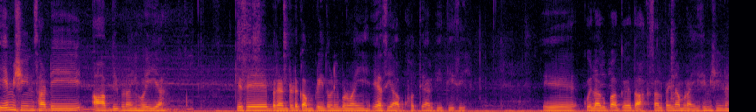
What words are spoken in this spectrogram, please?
ਇਹ ਮਸ਼ੀਨ ਸਾਡੀ ਆਪ ਦੀ ਬਣਾਈ ਹੋਈ ਆ। ਕਿਸੇ ਬ੍ਰਾਂਡਡ ਕੰਪਨੀ ਤੋਂ ਨਹੀਂ ਬਣਵਾਈ, ਇਹ ਅਸੀਂ ਆਪ ਖੁਦ ਤਿਆਰ ਕੀਤੀ ਸੀ। ਇਹ ਕੋਈ ਲਗਭਗ 10 ਸਾਲ ਪਹਿਲਾਂ ਬਣਾਈ ਸੀ ਮਸ਼ੀਨ।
